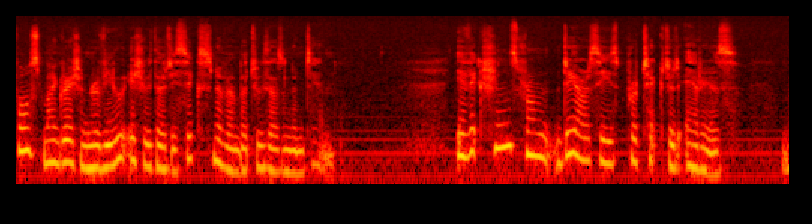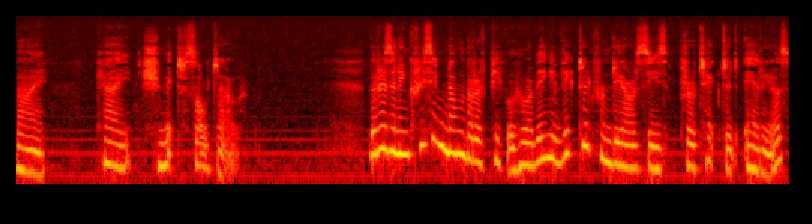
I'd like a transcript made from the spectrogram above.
Forced Migration Review, Issue 36, November 2010. Evictions from DRC's Protected Areas by Kai Schmidt-Soltau. There is an increasing number of people who are being evicted from DRC's protected areas,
